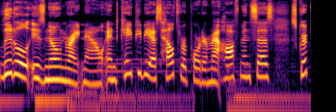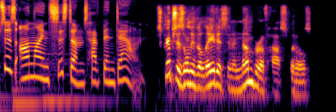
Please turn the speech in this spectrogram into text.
Little is known right now, and KPBS health reporter Matt Hoffman says Scripps' online systems have been down. Scripps is only the latest in a number of hospitals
